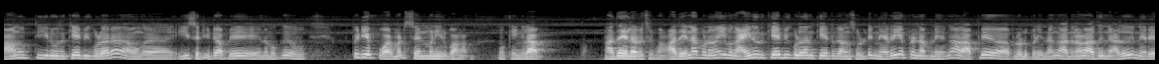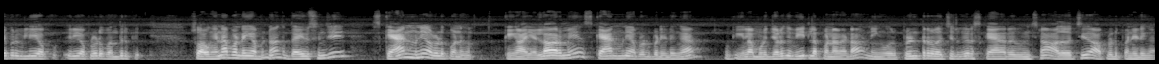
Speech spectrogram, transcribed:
நானூற்றி இருபது கேபிக்குள்ளார அவங்க இ சர்டிஃபிகேட் அப்படியே நமக்கு பிடிஎஃப் ஃபார்மேட் சென்ட் பண்ணியிருப்பாங்க. ஓகேங்களா? அதை எல்லோரும் வச்சுருப்பாங்க. அது என்ன பண்ணுவாங்க? இவங்க ஐநூறு கேபிக்குள்ள தான் கேட்டிருக்காங்கன்னு சொல்லிட்டு நிறைய பேர் என்ன பண்ணியிருக்காங்க? அதை அப்படியே அப்லோட் பண்ணியிருந்தாங்க. அதனால் அது அது நிறைய பேர் ரீ அப் ரீ அப்லோடு வந்திருக்கு. ஸோ அவங்க என்ன பண்ணுறீங்க அப்படின்னா தயவு செஞ்சு ஸ்கேன் பண்ணி அப்லோட் பண்ணுங்கள் ஓகேங்களா எல்லாருமே ஸ்கேன் பண்ணி அப்லோட் பண்ணிவிடுங்க ஓகேங்களா முடிஞ்ச அளவுக்கு வீட்டில் பண்ண வேண்டாம். நீங்கள் ஒரு பிரிண்டர் வச்சிருக்கிற ஸ்கேனர் இருந்துச்சுன்னா அதை வச்சு அப்லோட் பண்ணிவிடுங்க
